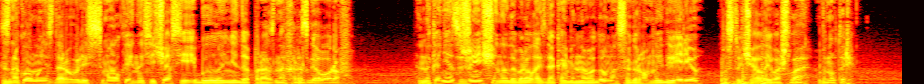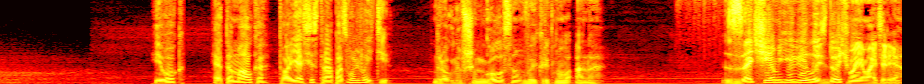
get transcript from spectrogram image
Знакомые здоровались с Малкой, но сейчас ей было не до праздных разговоров. Наконец женщина добралась до каменного дома с огромной дверью, постучала и вошла внутрь. «Ивок, «Это Малка, твоя сестра, позволь войти!» Дрогнувшим голосом выкрикнула она. «Зачем явилась дочь моей матери?»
